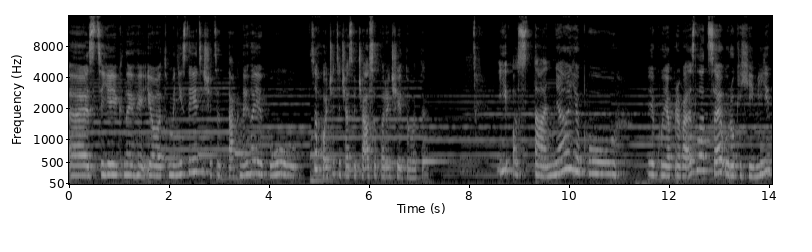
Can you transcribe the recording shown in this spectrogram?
е, з цієї книги, і от мені здається, що це та книга, яку захочеться час від часу перечитувати. І остання, яку, яку я привезла, це уроки хімії.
